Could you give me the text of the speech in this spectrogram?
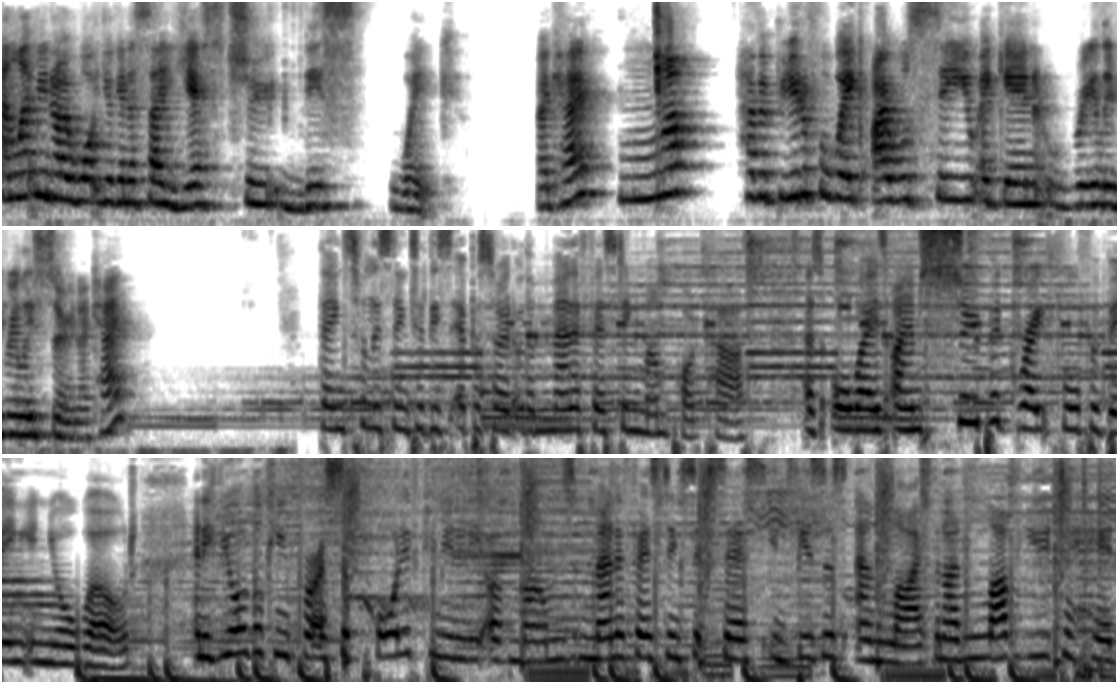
and let me know what you're going to say yes to this week. Okay. Mwah. Have a beautiful week. I will see you again really, really soon. Okay. Thanks for listening to this episode of the Manifesting Mum podcast. As always, I am super grateful for being in your world. And if you're looking for a supportive community of mums manifesting success in business and life, then I'd love you to head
